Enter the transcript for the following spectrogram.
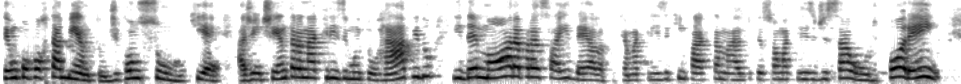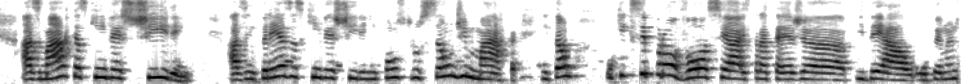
tem um comportamento de consumo, que é a gente entra na crise muito rápido e demora para sair dela, porque é uma crise que impacta mais do que só uma crise de saúde. Porém, as marcas que investirem, as empresas que investirem em construção de marca, então, o que, que se provou ser a estratégia ideal, ou pelo menos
